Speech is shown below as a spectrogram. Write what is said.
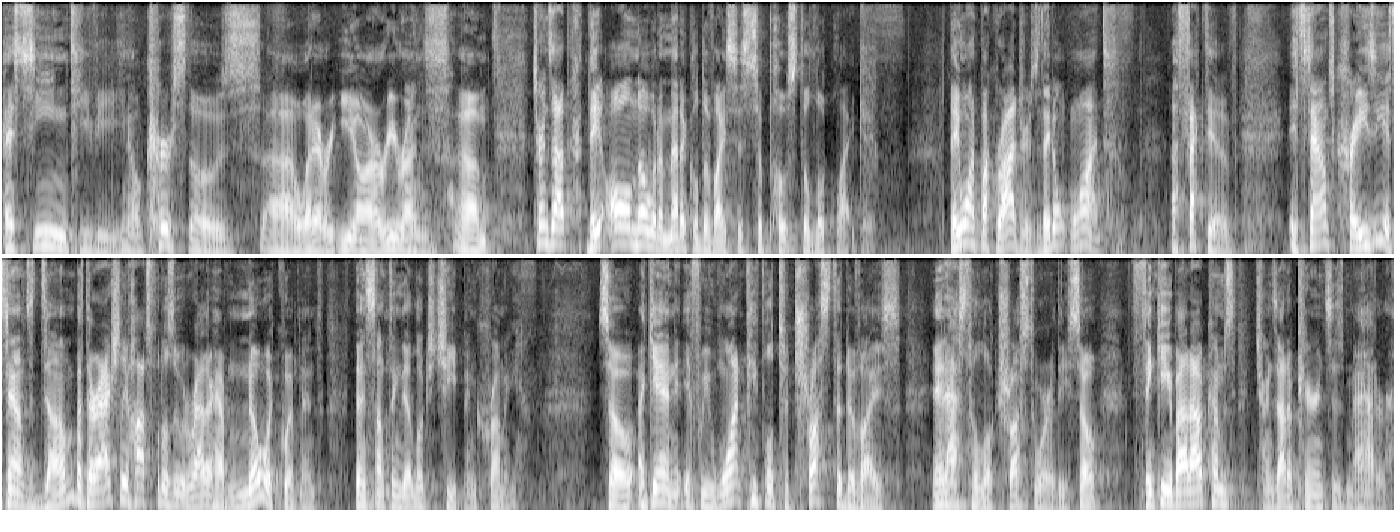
has seen TV, you know, curse those, uh, whatever, ER reruns. Um, turns out they all know what a medical device is supposed to look like. They want Buck Rogers, they don't want effective. It sounds crazy, it sounds dumb, but there are actually hospitals that would rather have no equipment than something that looks cheap and crummy. So, again, if we want people to trust the device, it has to look trustworthy. So, thinking about outcomes, turns out appearances matter.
